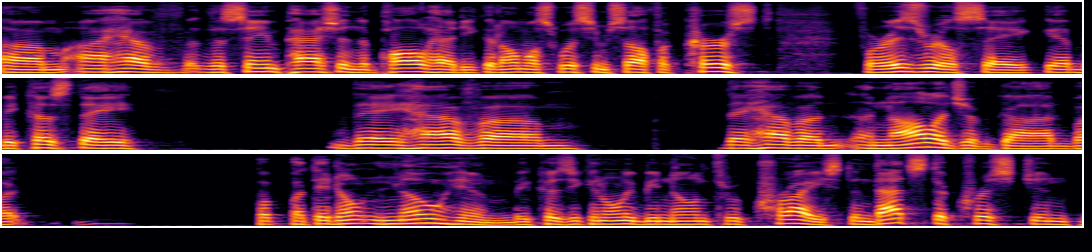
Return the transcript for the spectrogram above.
Um, I have the same passion that Paul had. He could almost wish himself accursed for Israel's sake uh, because they they have um, they have a, a, knowledge of God, but but but they don't know Him because He can only be known through Christ, and that's the Christian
